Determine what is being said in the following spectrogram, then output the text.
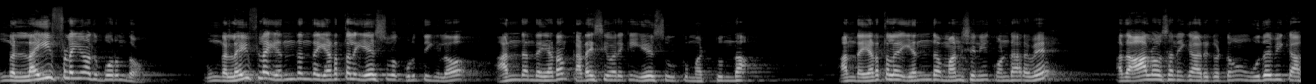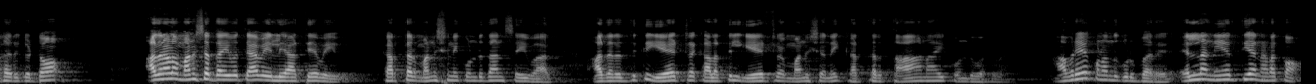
உங்கள் லைஃப்லையும் அது பொருந்தும். உங்கள் லைஃப்பில் எந்தெந்த இடத்துல இயேசுவை கொடுத்தீங்களோ அந்தந்த இடம் கடைசி வரைக்கும் இயேசுவுக்கு மட்டும்தான். அந்த இடத்துல எந்த மனுஷனையும் கொண்டாடவே அது ஆலோசனைக்காக இருக்கட்டும் உதவிக்காக இருக்கட்டும். அதனால் மனுஷ தயவு தேவையில்லையா? தேவை. கர்த்தர் மனுஷனை கொண்டு தான் செய்வார். அதனதுக்கு ஏற்ற காலத்தில் ஏற்ற மனுஷனை கர்த்தர் தானாய் கொண்டு வருவார். அவரே கொண்டாந்து கொடுப்பாரு. எல்லாம் நேர்த்தியாக நடக்கும்.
